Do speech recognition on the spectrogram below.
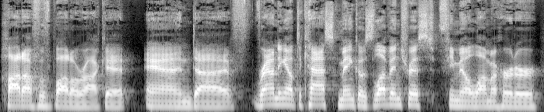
hot off of Bottle Rocket. And uh, rounding out the cast, Manco's love interest, female llama herder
